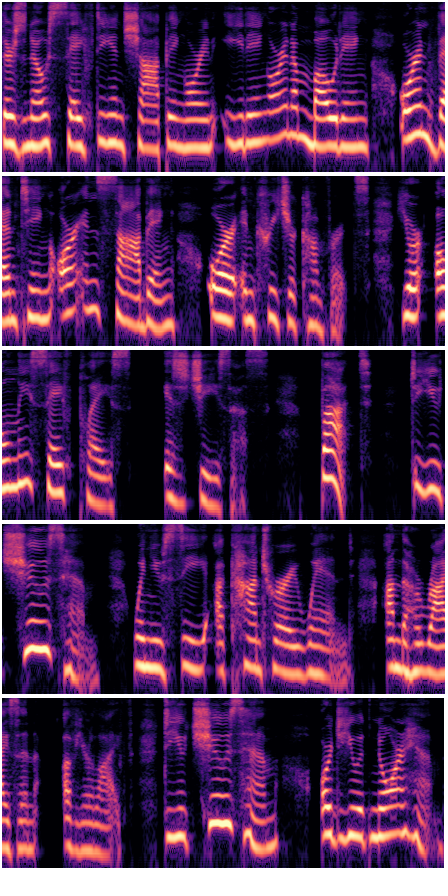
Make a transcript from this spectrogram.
There's no safety in shopping or in eating or in emoting or in venting or in sobbing or in creature comforts. Your only safe place is Jesus. But do you choose him when you see a contrary wind on the horizon of your life? Do you choose him or do you ignore him?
